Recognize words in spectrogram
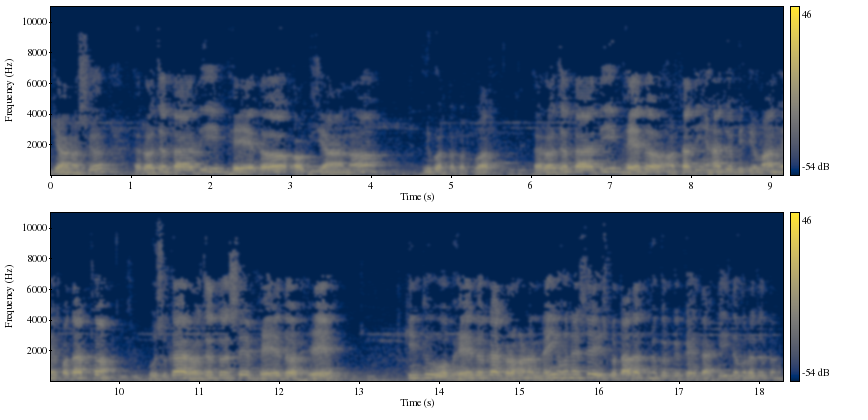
ज्ञान से रजतादि भेद अज्ञान निवर्तकत्व रजतादि भेद अर्थात यहाँ जो विद्यमान है पदार्थ उसका रजत से भेद है। किंतु वो भेद का ग्रहण नहीं होने से इसको तादात्म्य करके कहता है कि इदम रजतम।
